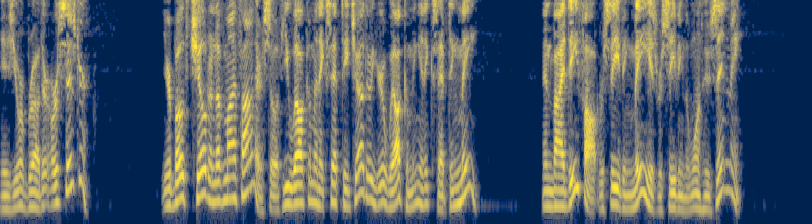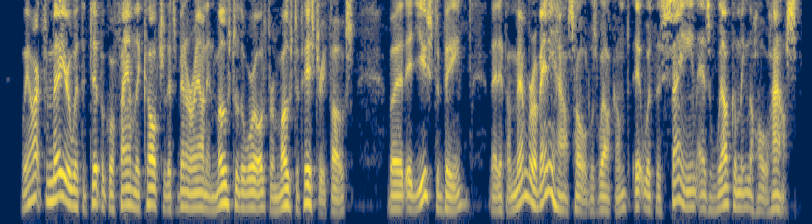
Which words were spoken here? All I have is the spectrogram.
is your brother or sister. You're both children of my Father, so if you welcome and accept each other, you're welcoming and accepting me. And by default, receiving me is receiving the one who sent me. We aren't familiar with the typical family culture that's been around in most of the world for most of history, folks. But it used to be that if a member of any household was welcomed, it was the same as welcoming the whole house.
